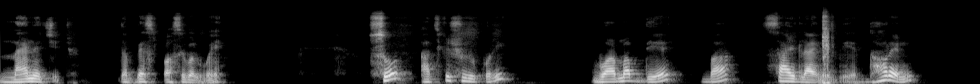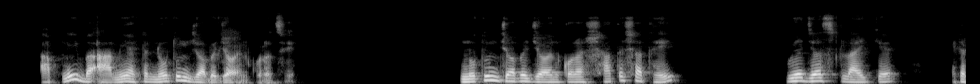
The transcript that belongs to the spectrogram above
manage it the best possible way so আজকে শুরু করি ওয়ার্ম আপ দিয়ে বা সাইড লাইনে দিয়ে। ধরেন, আপনি বা আমি একটা নতুন জবে জয়েন করেছি। নতুন জবে জয়েন করার সাথে সাথেই we are just like a একটা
